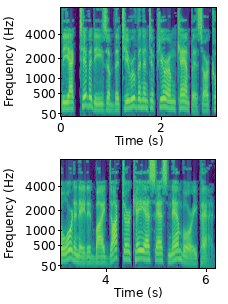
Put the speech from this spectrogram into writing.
The activities of the Tiruvananthapuram campus are coordinated by Dr. KSS Namboodiripad.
